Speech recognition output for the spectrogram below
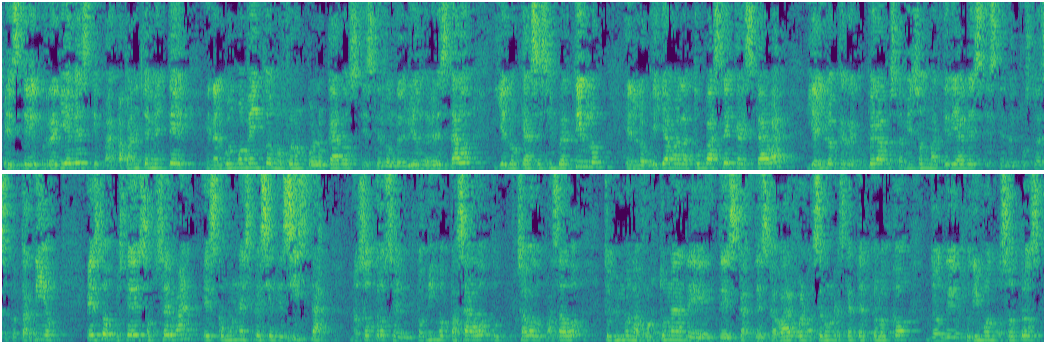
este, relieves que aparentemente en algún momento no fueron colocados este, donde deberían de haber estado, y él lo que hace es invertirlo en lo que llama la tumba azteca, excava, y ahí lo que recupera pues también son materiales este, del postclásico tardío. Esto que ustedes observan es como una especie de cista. Nosotros el domingo pasado, sábado pasado, tuvimos la fortuna de, de, excavar, bueno, hacer un rescate arqueológico donde pudimos nosotros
